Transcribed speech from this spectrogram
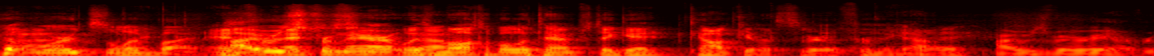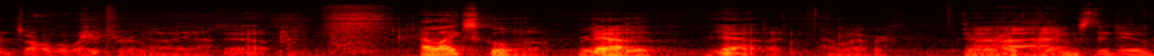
Words to live by. And, I was and from there, it was yeah. multiple attempts to get calculus through for me. Yeah. Okay. I was very average all the way through. Oh yeah. Yeah. I like school though. Really Yeah. did. Yeah. But however, there are Uh, other things to do.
